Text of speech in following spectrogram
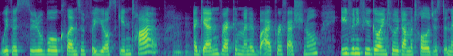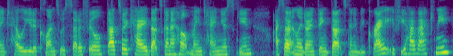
with a suitable cleanser for your skin type. Mm-hmm. Again, recommended by a professional. Even if you're going to a dermatologist and they tell you to cleanse with Cetaphil, that's okay. That's going to help maintain your skin. I certainly don't think that's going to be great if you have acne,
